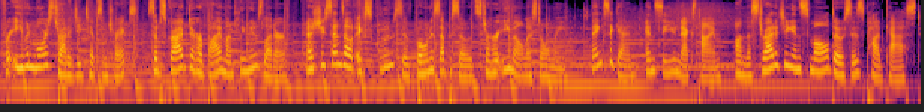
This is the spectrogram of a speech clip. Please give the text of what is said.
For even more strategy tips and tricks, subscribe to her bi monthly newsletter, as she sends out exclusive bonus episodes to her email list only. Thanks again, and see you next time on the Strategy in Small Doses podcast.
